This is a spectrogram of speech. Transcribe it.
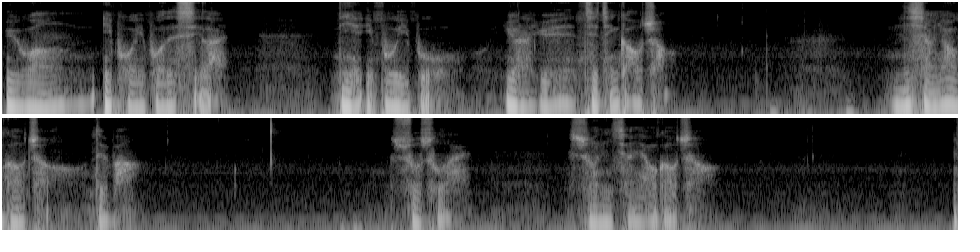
欲望一波一波的袭来，你也一步一步越来越接近高潮。你想要高潮，对吧？说出来，说你想要高潮。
